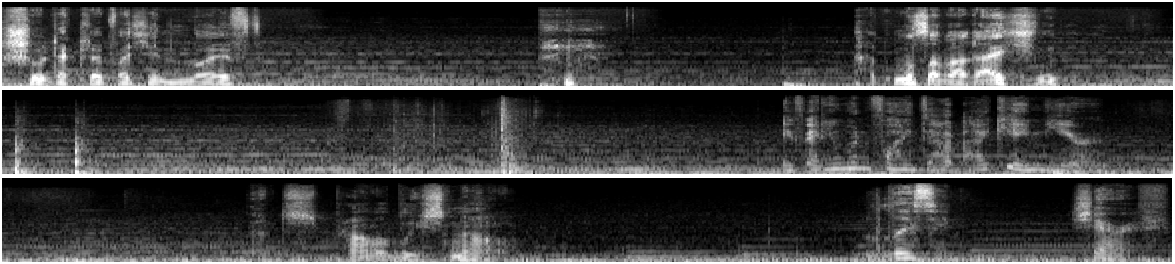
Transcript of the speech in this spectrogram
Schulterklöpferchen läuft. das muss aber reichen. If anyone finds out I came here, That's probably snow. Listen, Sheriff.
